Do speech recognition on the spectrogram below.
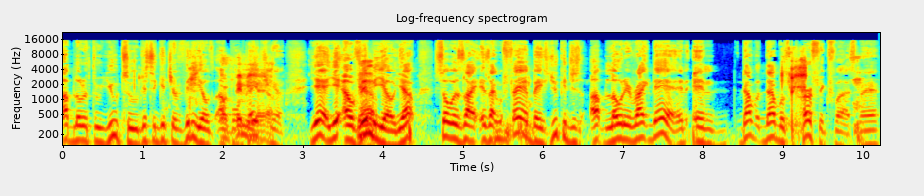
upload it through YouTube just to get your videos up or on. Patreon. Yeah, yeah, oh, Vimeo. Yep. yep. So it's like it's like with Fanbase, you could just upload it right there, and, and that was that was perfect for us, man.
